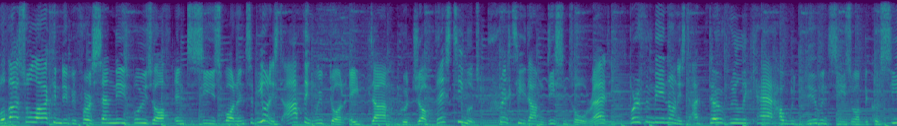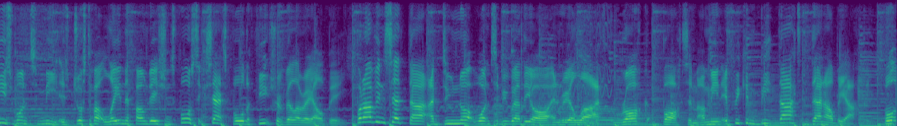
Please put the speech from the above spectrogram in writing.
But that's all I can do before I send these boys off into Season 1. And to be honest, I think we've done a damn good job. This team looks pretty damn decent already. But if I'm being honest, I don't really care how we do in Season 1 because Season 1 to me is just about laying the foundations for success for the future of Villarreal B. But having said that, I do not want to be where they are in real life. Rock bottom. I mean, if we can beat that, then I'll be happy. But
